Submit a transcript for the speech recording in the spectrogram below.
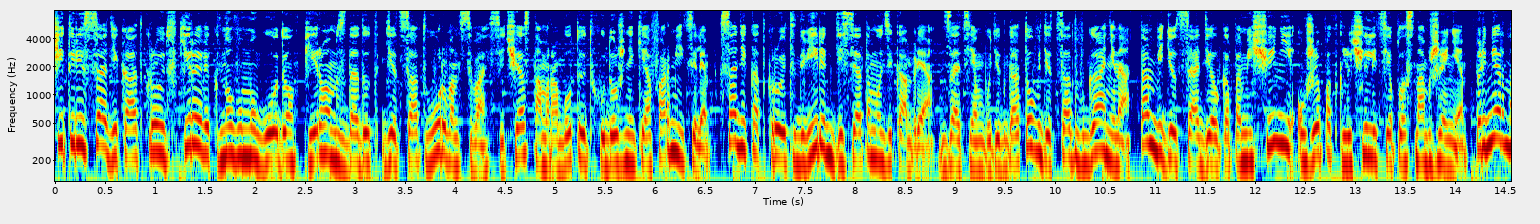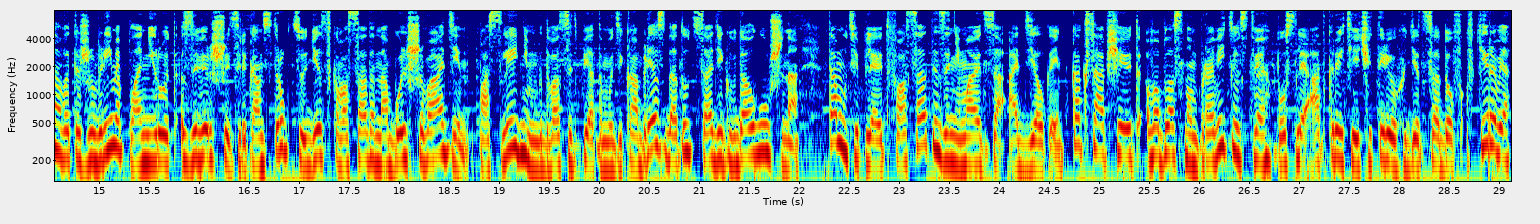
Четыре садика откроют в Кирове к Новому году. Первым сдадут детсад Вурванцева. Сейчас там работают художники-оформители. Садик откроет двери к 10 декабря. Затем будет готов детсад в Ганино. Там ведется отделка помещений, уже подключили теплоснабжение. Примерно в это же время планируют завершить реконструкцию детского сада на Большего-1. Последним к 25 декабря сдадут садик в Долгушино. Там утепляют фасад и занимаются отделкой. Как сообщают в областном правительстве, после открытия четырех детсадов в Кирове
